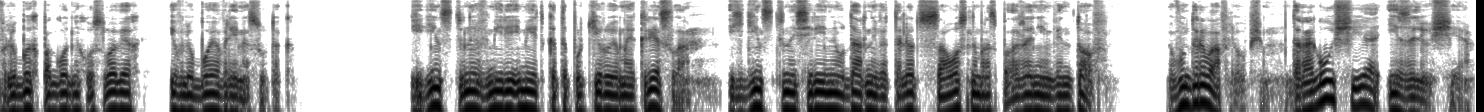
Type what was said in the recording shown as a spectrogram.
в любых погодных условиях и в любое время суток. Единственный в мире имеет катапультируемое кресло, единственный серийный ударный вертолет с соосным расположением винтов. Вундервафля, в общем, дорогущая и злющая.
